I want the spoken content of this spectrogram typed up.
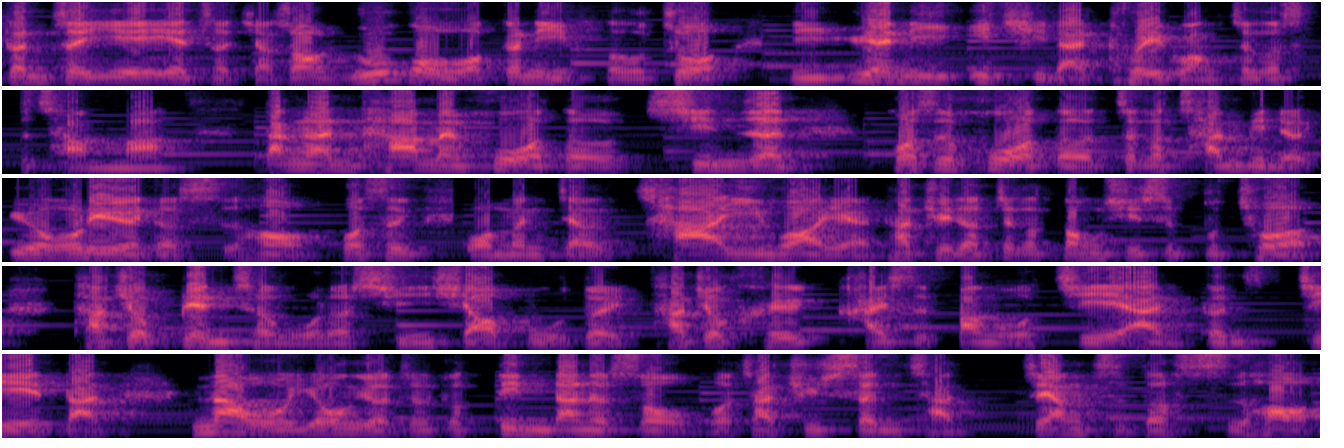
跟这些业者讲说，如果我跟你合作，你愿意一起来推广这个市场吗？当然，他们获得信任。或是获得这个产品的优劣的时候，或是我们讲差异化呀，他觉得这个东西是不错，他就变成我的行销部队，他就可以开始帮我接案跟接单。那我拥有这个订单的时候，我才去生产。这样子的时候，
